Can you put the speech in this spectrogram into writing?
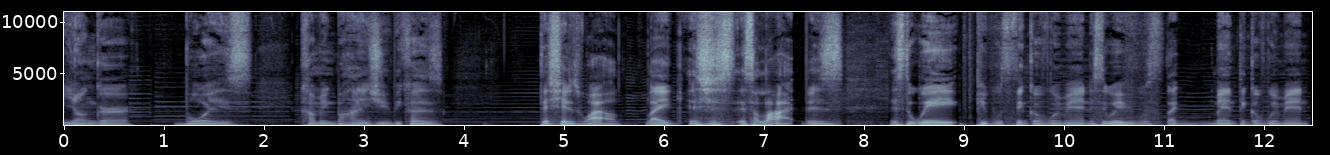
younger boys coming behind you because this shit is wild. Like it's just it's a lot. There's it's the way people think of women. It's the way people like men think of women.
